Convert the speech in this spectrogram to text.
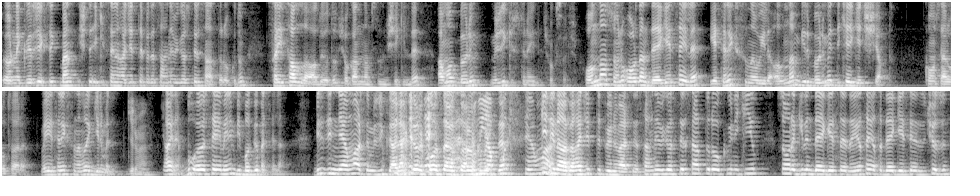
örnek vereceksek ben işte iki sene Hacettepe'de sahne ve gösteri sanatları okudum. Sayısalla alıyordu çok anlamsız bir şekilde. Ama bölüm müzik üstüneydi. Çok saçma. Ondan sonra oradan DGS ile yetenek sınavı ile alınan bir bölüme dikey geçiş yaptım. Konservatuara. Ve yetenek sınavına girmedim. Girmedim. Aynen. Bu ÖSYM'nin bir bug'ı mesela. Biz dinleyen varsa müzikle alakalı konservatuar Bunu okumak isteyen yapmak isteyen varsa... Gidin abi Hacettepe Üniversitesi'ne sahne ve gösteri sanatları okuyun 2 yıl. Sonra girin DGS'de yata yata DGS'nizi çözün.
